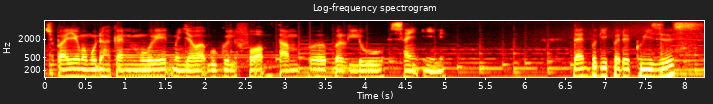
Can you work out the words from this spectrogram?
supaya memudahkan murid menjawab Google Form tanpa perlu sign in. Dan pergi kepada quizzes.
